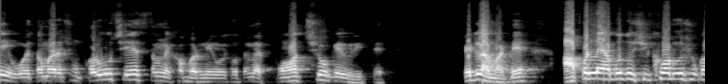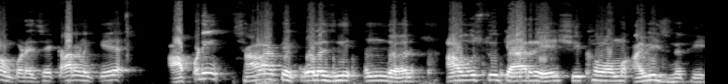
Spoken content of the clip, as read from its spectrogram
નહીં હોય, તમારે શું કરવું છે એ જ તમને ખબર નહીં હોય, તો તમે પહોંચશો કેવી રીતે? એટલા માટે આપણને આ બધું શીખવાડવું શું કામ પડે છે? કારણ કે આપણી શાળા કે કોલેજની અંદર આ વસ્તુ ક્યારેય શીખવવામાં આવી જ નથી.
